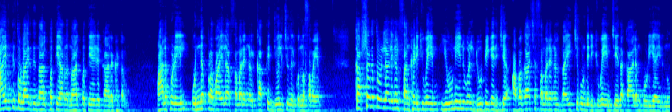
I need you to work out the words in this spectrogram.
ആയിരത്തി തൊള്ളായിരത്തി നാൽപ്പത്തി ആറ് നാൽപ്പത്തിയേഴ് കാലഘട്ടം. ആലപ്പുഴയിൽ പുന്നപ്ര വയലാർ സമരങ്ങൾ കത്തിജ്വലിച്ചു നിൽക്കുന്ന സമയം. കർഷക തൊഴിലാളികൾ സംഘടിക്കുകയും യൂണിയനുകൾ രൂപീകരിച്ച് അവകാശ സമരങ്ങൾ നയിച്ചുകൊണ്ടിരിക്കുകയും ചെയ്ത കാലം കൂടിയായിരുന്നു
